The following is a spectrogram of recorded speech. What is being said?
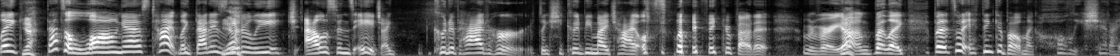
Like Yeah. that's a long ass time. Like that is Yeah. literally Allison's age. I could have had her. Like she could be my child when I think about it. I'm very Yeah. young, but like but it's what I think about. I'm like holy shit, I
